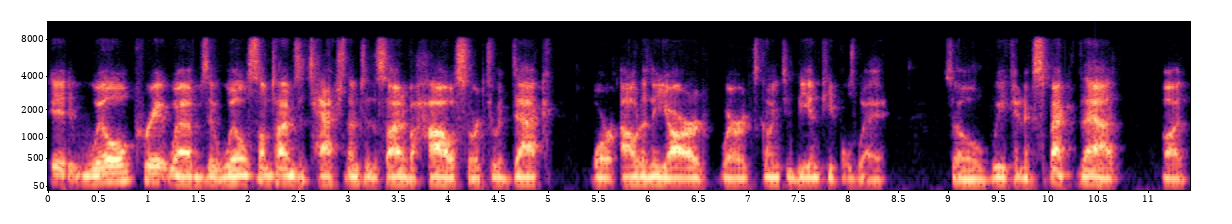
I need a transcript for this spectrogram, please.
it will create webs. It will sometimes attach them to the side of a house or to a deck or out in the yard where it's going to be in people's way. So we can expect that, but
